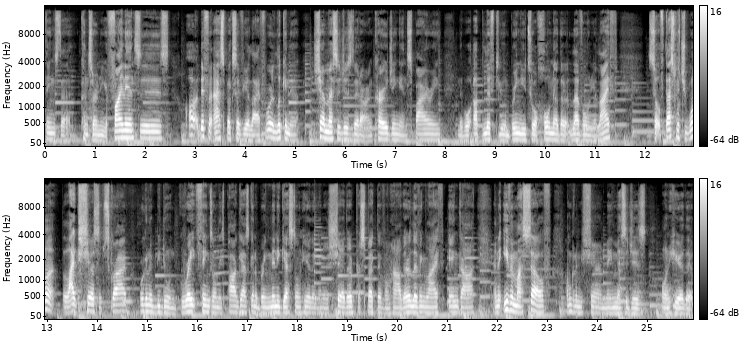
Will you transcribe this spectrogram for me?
things that concern your finances, all different aspects of your life. We're looking to share messages that are encouraging, inspiring, and that will uplift you and bring you to a whole nother level in your life. So if that's what you want, like, share, subscribe. We're going to be doing great things on these podcasts. Going to bring many guests on here. They're going to share their perspective on how they're living life in God. And even myself, I'm going to be sharing many messages on here that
